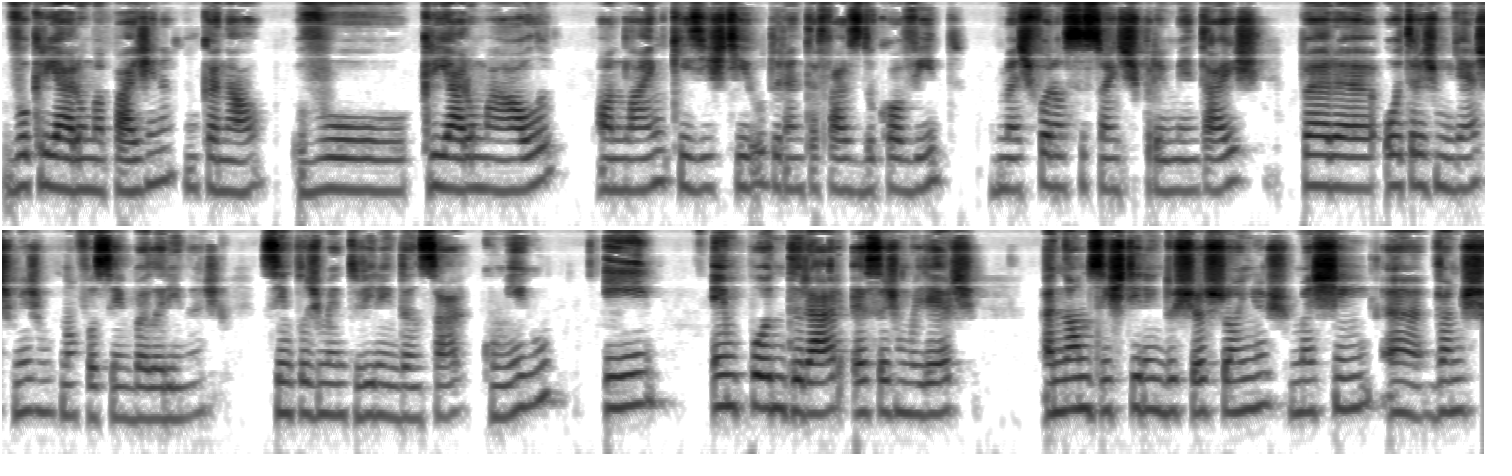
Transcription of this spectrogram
vou criar uma página, um canal, vou criar uma aula online que existiu durante a fase do Covid, mas foram sessões experimentais para outras mulheres, mesmo que não fossem bailarinas, simplesmente virem dançar comigo e empoderar essas mulheres a não desistirem dos seus sonhos, mas sim a vamos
